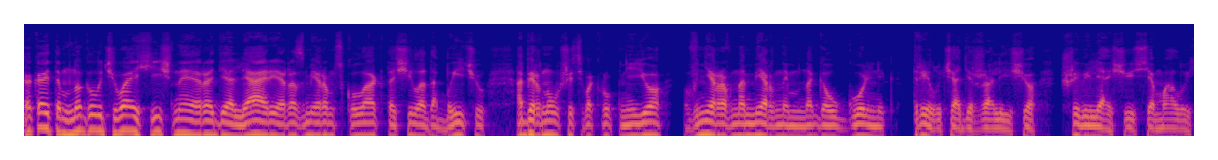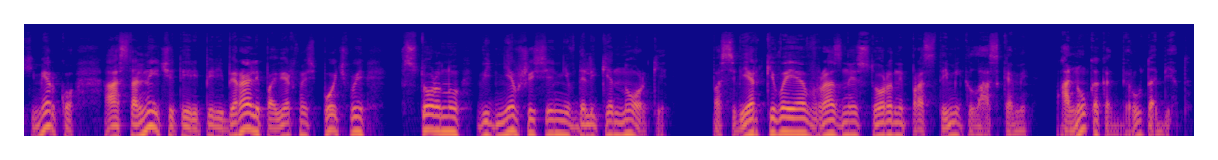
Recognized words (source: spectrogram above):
Какая-то многолучевая хищная радиолярия размером с кулак тащила добычу, обернувшись вокруг нее в неравномерный многоугольник. Три луча держали еще шевелящуюся малую химерку, а остальные четыре перебирали поверхность почвы в сторону видневшейся невдалеке норки, посверкивая в разные стороны простыми глазками. А ну как отберут обед.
